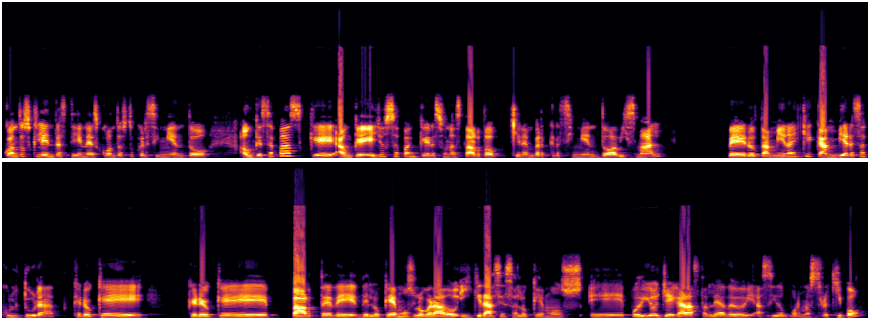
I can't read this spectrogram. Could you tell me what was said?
¿Cuántos clientes tienes? ¿Cuánto es tu crecimiento? Aunque sepas que, aunque ellos sepan que eres una startup, quieren ver crecimiento abismal, pero también hay que cambiar esa cultura. Creo que, creo que parte de, lo que hemos logrado y gracias a lo que hemos eh, podido llegar hasta el día de hoy ha sido por nuestro equipo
